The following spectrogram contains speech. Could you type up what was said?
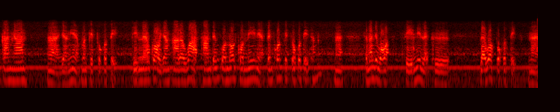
ำการงาน อ่า อย่างเนี้ยมันผิดปกติ กินแล้วก็ยังอารวาสทานถึงคนโน้นคนนี้เนี่ย เป็นคนผิดปกติทั้งนั้นนะฉะนั้นจะบอกว่าศีลนี่แหละคือแปลว่าปกตินะ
